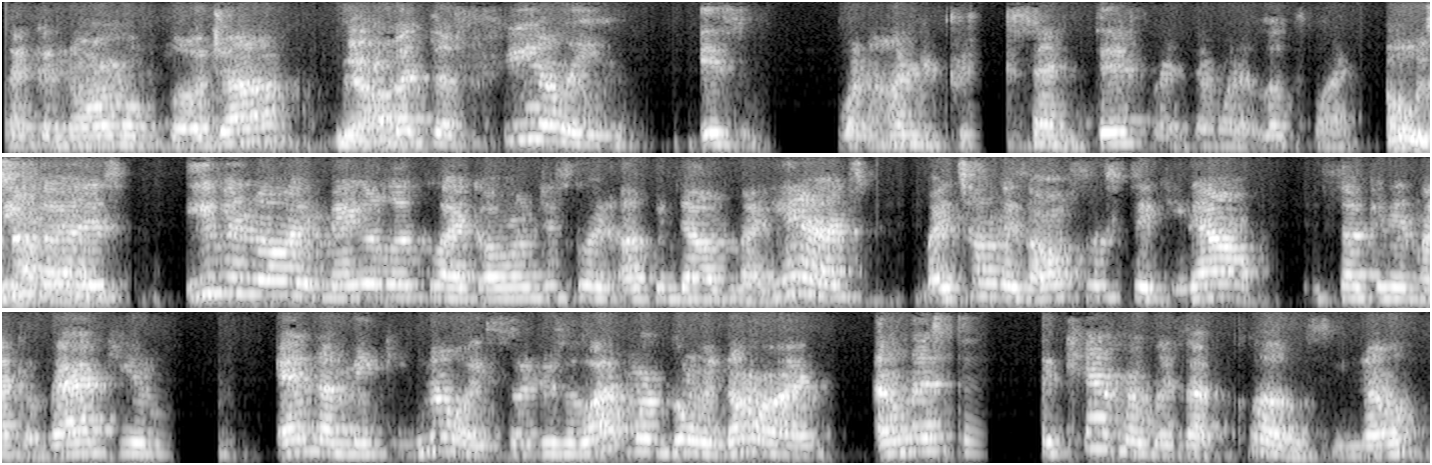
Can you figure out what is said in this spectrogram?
like a normal blowjob, Yeah. but the feeling is 100% different than what it looks like. Oh, is that right? because even though it may look like, oh, I'm just going up and down with my hands, my tongue is also sticking out and sucking in like a vacuum, and I'm making noise. So there's a lot more going on unless the, the camera was up close, you know?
